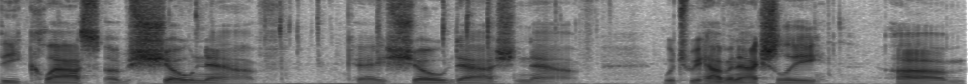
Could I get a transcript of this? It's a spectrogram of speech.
the class of show nav. Okay, show dash nav which we haven't actually um,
